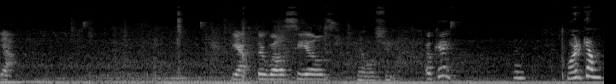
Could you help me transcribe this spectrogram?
Yeah. Yeah, they're well sealed. Yeah, we'll see. Okay. More to come.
